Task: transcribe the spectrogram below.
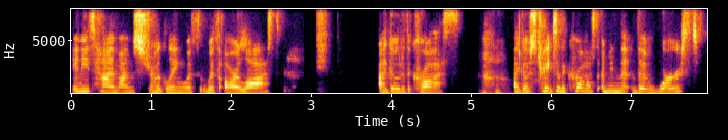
anytime I'm struggling with with our loss, I go to the cross. I go straight to the cross. I mean, the, the worst,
